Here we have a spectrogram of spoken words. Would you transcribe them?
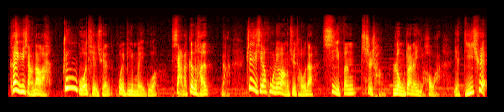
可以预想到啊，中国铁拳会比美国下得更狠。那这些互联网巨头的细分市场垄断了以后啊，也的确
